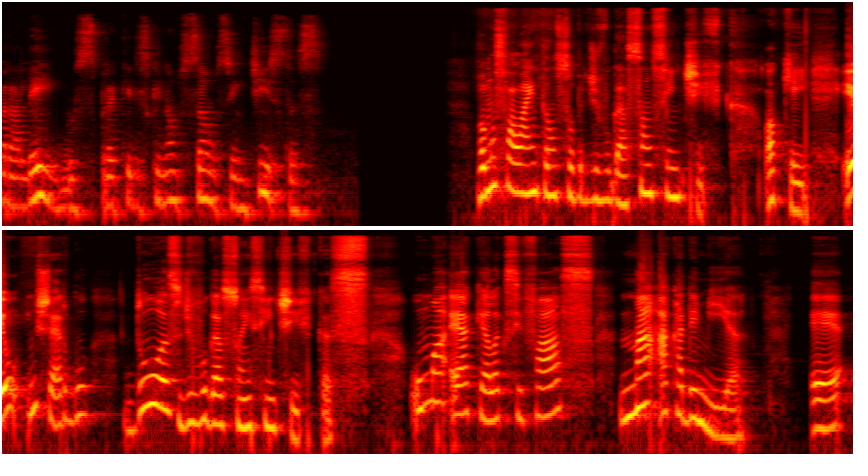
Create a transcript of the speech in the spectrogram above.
para leigos, para aqueles que não são cientistas? Vamos falar então sobre divulgação científica. Ok, eu enxergo duas divulgações científicas. Uma é aquela que se faz na academia, é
